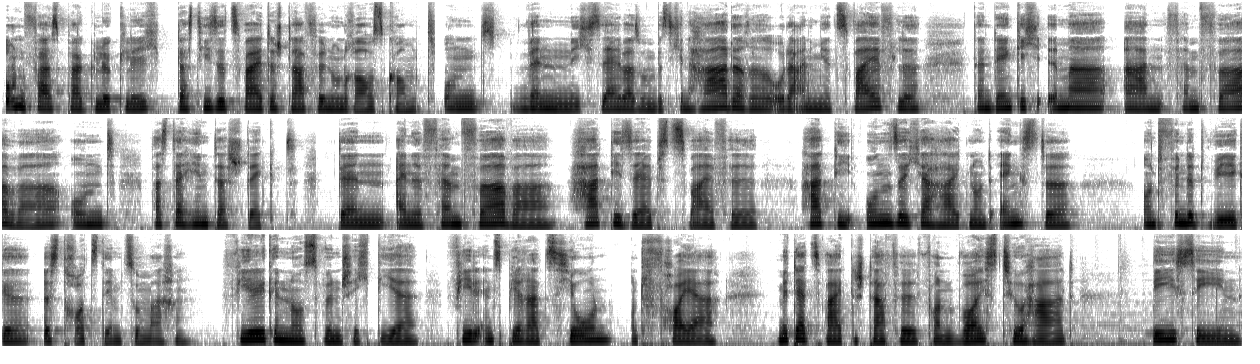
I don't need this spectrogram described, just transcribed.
unfassbar glücklich, dass diese zweite Staffel nun rauskommt. Und wenn ich selber so ein bisschen hadere oder an mir zweifle, dann denke ich immer an Femme Fervor und was dahinter steckt. Denn eine Femme Fervor hat die Selbstzweifel, hat die Unsicherheiten und Ängste und findet Wege, es trotzdem zu machen. Viel Genuss wünsche ich dir, viel Inspiration und Feuer mit der zweiten Staffel von Voice to Heart. Be seen,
